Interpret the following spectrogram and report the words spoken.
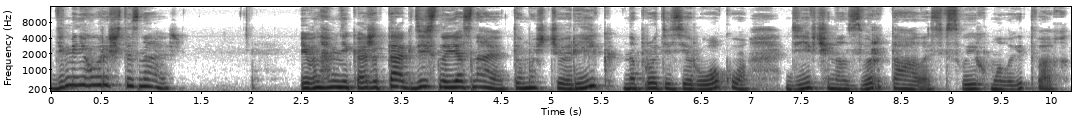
він мені говорить, що ти знаєш. І вона мені каже: так, дійсно, я знаю, тому що рік на протязі року дівчина зверталась в своїх молитвах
